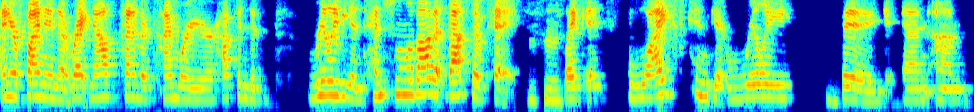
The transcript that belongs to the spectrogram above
and you're finding that right now is kind of a time where you're having to really be intentional about it, that's okay. Mm-hmm. Like it's life can get really big and um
